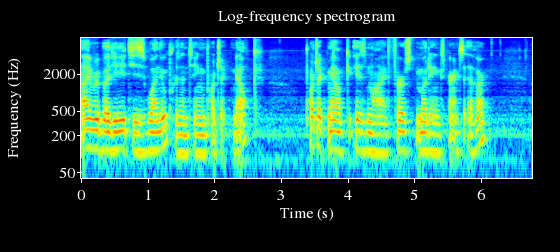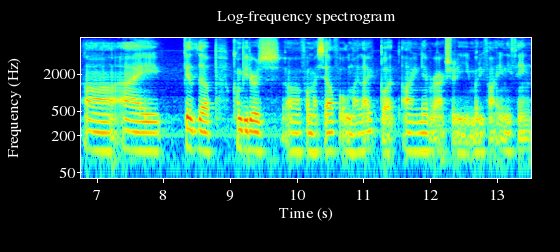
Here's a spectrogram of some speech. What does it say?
Hi everybody, this is Wanou presenting Project Milk. Project Milk is my first modding experience ever. Uh, I built up computers uh, for myself all my life, but I never actually modify anything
